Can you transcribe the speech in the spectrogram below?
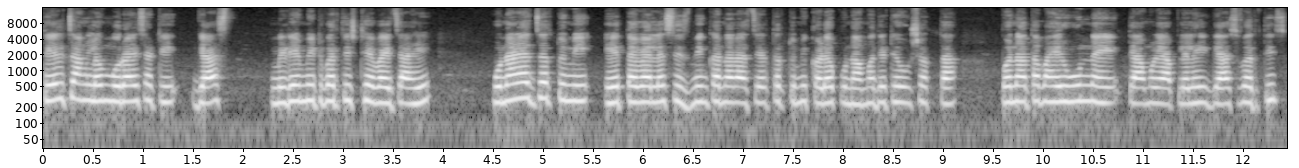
तेल चांगलं मुरायसाठी गॅस मिडियम हीटवरतीच ठेवायचा आहे. उन्हाळ्यात जर तुम्ही हे तव्याला सिझनिंग करणार असेल तर तुम्ही कडक उन्हामध्ये ठेवू शकता. पण आता बाहेर ऊन नाही त्यामुळे आपल्याला हे गॅसवरतीच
